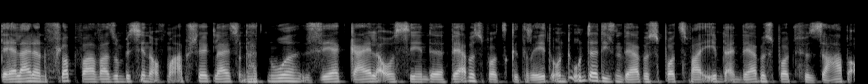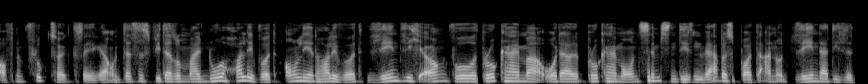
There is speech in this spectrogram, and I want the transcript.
Der leider ein Flop war, war so ein bisschen auf dem Abstellgleis und hat nur sehr geil aussehende Werbespots gedreht und unter diesen Werbespots war eben ein Werbespot für Saab auf einem Flugzeugträger und das ist wieder so mal nur Hollywood, only in Hollywood, sehen sich irgendwo Bruckheimer oder Bruckheimer und Simpson diesen Werbespot an und sehen da diese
